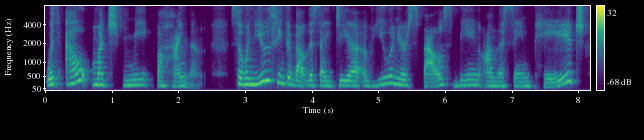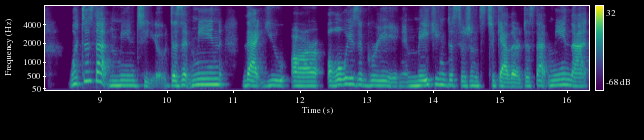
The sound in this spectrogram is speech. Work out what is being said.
without much meat behind them. So when you think about this idea of you and your spouse being on the same page, what does that mean to you? Does it mean that you are always agreeing and making decisions together? Does that mean that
